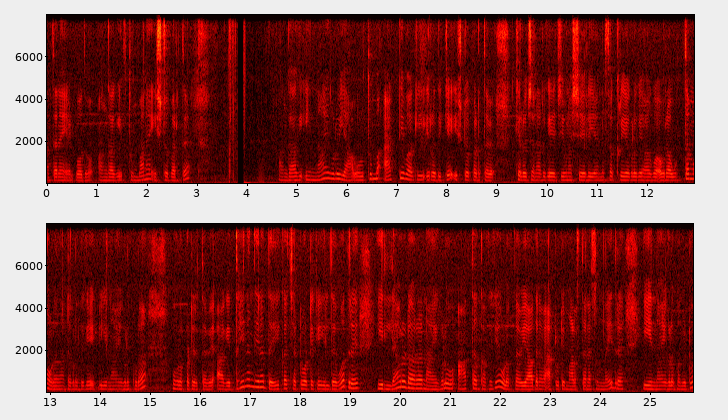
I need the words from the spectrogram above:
ಅಂತಲೇ ಹೇಳ್ಬೋದು. ಹಂಗಾಗಿ ಇದು ತುಂಬಾ ಇಷ್ಟ ಬರುತ್ತೆ. ಹಾಗಾಗಿ ಈ ನಾಯಿಗಳು ಯಾವಾಗಲೂ ತುಂಬ ಆ್ಯಕ್ಟಿವ್ ಆಗಿ ಇರೋದಕ್ಕೆ ಇಷ್ಟಪಡ್ತವೆ. ಕೆಲವು ಜನರಿಗೆ ಜೀವನ ಶೈಲಿಯನ್ನು ಸಕ್ರಿಯಗಳಿಗೆ ಹಾಗೂ ಅವರ ಉತ್ತಮ ಒಡನಾಟಗಳೊಂದಿಗೆ ಈ ನಾಯಿಗಳು ಕೂಡ ಒಳಪಟ್ಟಿರ್ತವೆ ಹಾಗೆ ದೈನಂದಿನ ದೈಹಿಕ ಚಟುವಟಿಕೆ ಇಲ್ಲದೆ ಹೋದರೆ ಈ ಲ್ಯಾಬ್ರಡಾರ ನಾಯಿಗಳು ಆತಂಕಕ್ಕೆ ಒಳಗ್ತವೆ ಯಾವುದನ್ನ ಆ್ಯಕ್ಟಿವಿಟಿ ಮಾಡಿಸ್ತಾನೆ ಸುಮ್ಮನೆ ಇದ್ದರೆ ಈ ನಾಯಿಗಳು ಬಂದುಬಿಟ್ಟು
